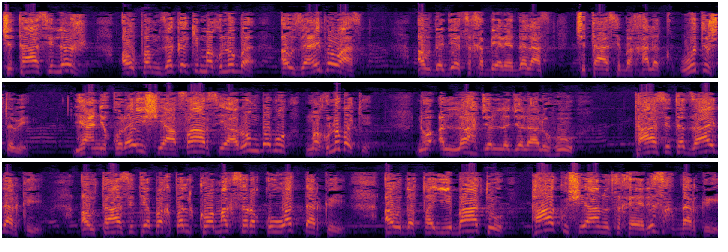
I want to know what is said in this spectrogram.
چې تاسې لږ او په مځکه کې مغلوبه او ضعیفه واست او د دې څخه بېرېدلاست چې تاسې به خلق وتښتوي یعنی قریش یا فارس یا روم به مو مغلوبه کړي نو الله جل جلاله تاسې ته ځای درکړي او تاسې تې په خپل کومک سره قوت درکړي او د طیباتو، پاکو، شیانو څخه یې رزق درکړي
